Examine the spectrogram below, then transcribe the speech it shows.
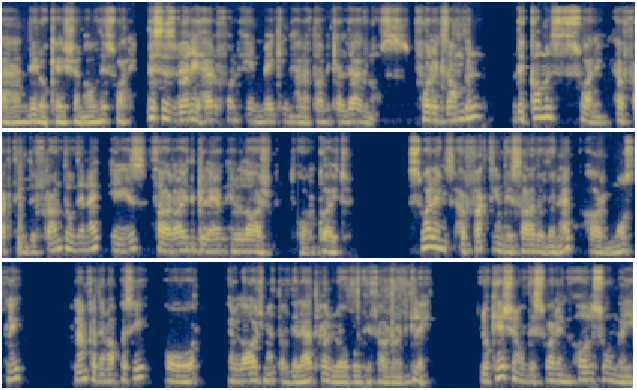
and the location of the swelling. This is very helpful in making anatomical diagnosis. For example, the common swelling affecting the front of the neck is thyroid gland enlargement or goiter. Swellings affecting the side of the neck are mostly lymphadenopathy or enlargement of the lateral lobe of the thyroid gland. Location of the swelling also may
